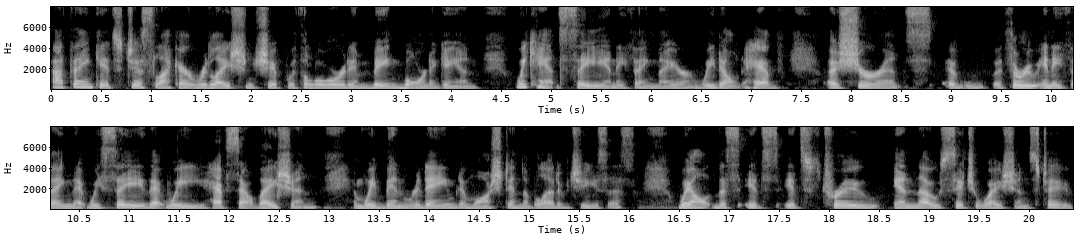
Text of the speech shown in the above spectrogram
I think it's just like our relationship with the Lord and being born again. We can't see anything there. We don't have assurance uh, through anything that we see that we have salvation and we've been redeemed and washed in the blood of Jesus. Well, this it's it's true in those situations too.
